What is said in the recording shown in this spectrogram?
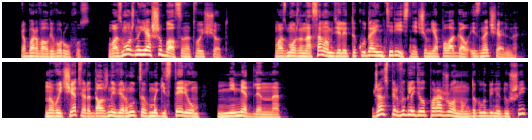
— оборвал его Руфус, — «возможно, я ошибался на твой счет. Возможно, на самом деле ты куда интереснее, чем я полагал изначально. Но вы четверо должны вернуться в магистериум немедленно». Джаспер выглядел пораженным до глубины души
